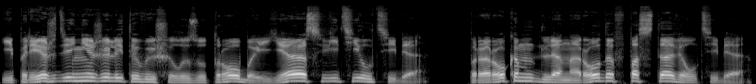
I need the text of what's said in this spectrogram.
и прежде, нежели ты вышел из утробы, я осветил тебя, пророком для народов поставил тебя».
